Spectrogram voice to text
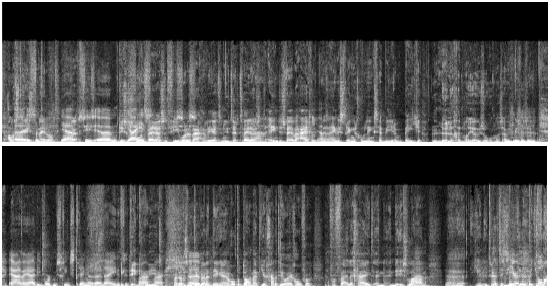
De allersterkste is van Nederland. Ja, Ja. precies. ehm, Die is ja, voor is- 2004 worden precies. daar geweerd. In Utrecht 2001. Dus we hebben eigenlijk Ja. met een hele strenge GroenLinks... hebben we hier een beetje lullige milieuzone, zou je kunnen zeggen. Ja, maar ja, die wordt misschien strenger eh, na 21 denk het maart. niet. Maar, Maar dat is natuurlijk Ehm, wel een ding. Hè? In Rotterdam ja. heb je, gaat het heel erg over, over veiligheid en, en de islam. Ja. Eh, hier in Utrecht Het is een hier beetje, een beetje toch vlak.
